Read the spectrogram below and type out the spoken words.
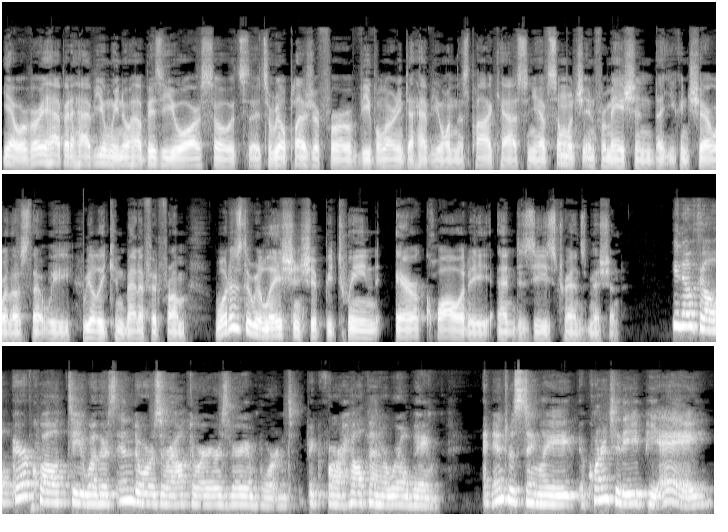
Yeah, we're very happy to have you, and we know how busy you are. So it's it's a real pleasure for Viva Learning to have you on this podcast, and you have so much information that you can share with us that we really can benefit from. What is the relationship between air quality and disease transmission? You know, Phil, air quality, whether it's indoors or outdoor air, is very important for our health and our well-being. And interestingly, according to the EPA,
